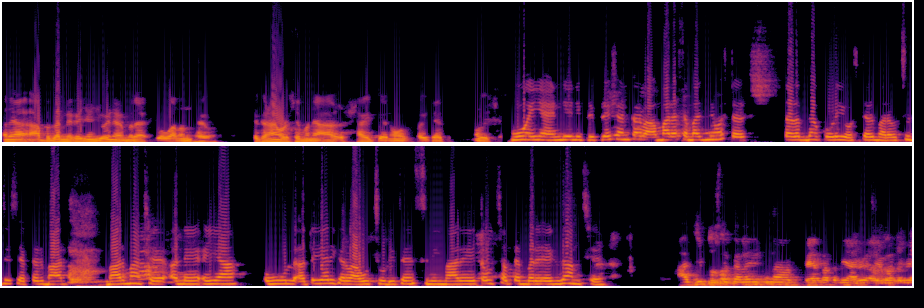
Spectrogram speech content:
અને આ બધા મેગેઝિન જોઈને મને બહુ આનંદ થયો કે ઘણા વર્ષે મને આ સાહિત્યનો પરિચય મળ્યો છે. હું અહીંયા એનડીએ ની પ્રિપરેશન કરવા અમારા સમાજની હોસ્ટેલ તળપદા કોળી હોસ્ટેલમાં રહું છું જે સેક્ટર બાર બારમાં છે. અને અહીંયા હું તૈયારી કરવા આવું છું ડિફેન્સની મારે ચૌદ સપ્ટેમ્બરે એક્ઝામ છે. આ જે પુસ્તકાલયના ફેરમાં તમે આવ્યા છો એમાં તમે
